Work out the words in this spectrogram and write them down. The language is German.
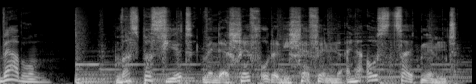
Werbung. Was passiert, wenn der Chef oder die Chefin eine Auszeit nimmt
